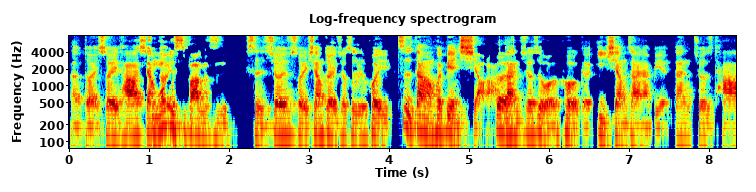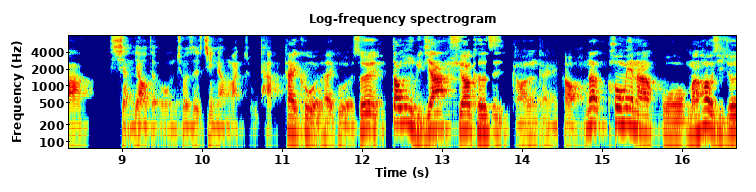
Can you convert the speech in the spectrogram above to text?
呃，对，所以它相对总共二十八个字，是，就是所以相对就是会字当然会变小啦，但就是我会有个意向在那边，但就是他想要的，我们就是尽量满足他。太酷了，太酷了！所以盗墓笔家需要刻字，赶快跟凯凯。好，那后面呢、我蛮好奇，就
